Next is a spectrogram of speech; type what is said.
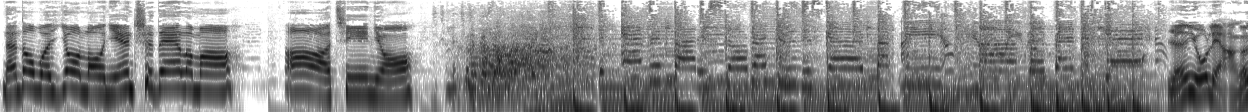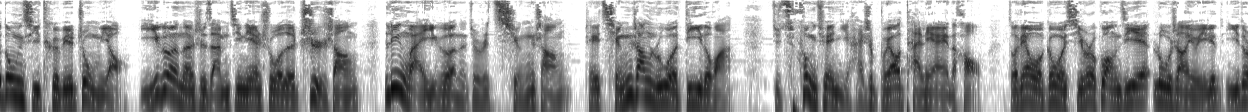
难道我要老年痴呆了吗？啊，亲娘！人有两个东西特别重要，一个呢是咱们今天说的智商，另外一个呢就是情商。这情商如果低的话，就奉劝你还是不要谈恋爱的好。昨天我跟我媳妇儿逛街，路上有一个一对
